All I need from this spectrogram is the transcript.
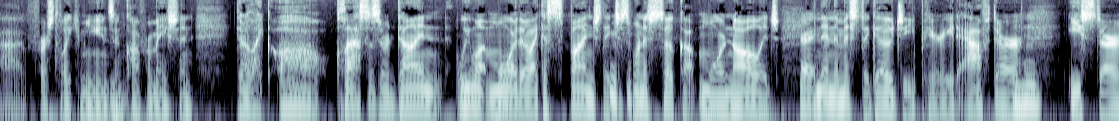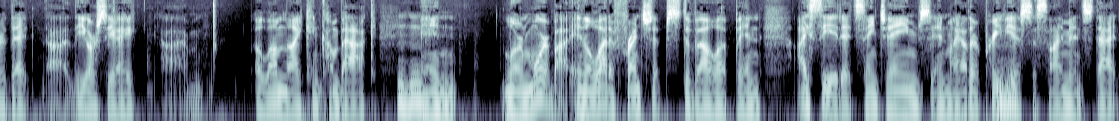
uh, first Holy Communions and confirmation, they're like, oh, classes are done. We want more. They're like a sponge. They just want to soak up more knowledge. Right. And then the mystagogy period after Easter, that uh, the RCIA um, alumni can come back and learn more about it. And a lot of friendships develop. And I see it at St. James in my other previous assignments that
